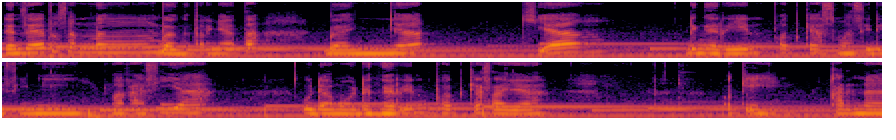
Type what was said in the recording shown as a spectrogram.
Dan saya tuh seneng banget ternyata banyak yang dengerin podcast masih di sini. Makasih ya udah mau dengerin podcast saya. Oke karena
